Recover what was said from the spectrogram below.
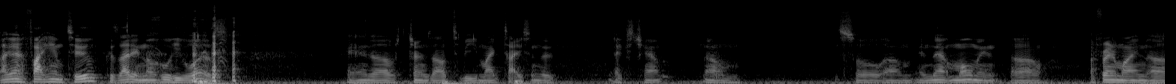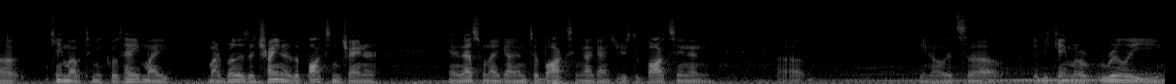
I gotta fight him too, because I didn't know who he was. and uh, it turns out to be Mike Tyson, the ex-champ. Um, so um, in that moment, uh, a friend of mine uh, came up to me and goes, "Hey, my my brother's a trainer, a boxing trainer," and that's when I got into boxing. I got introduced to boxing, and uh, you know, it's uh, it became a really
